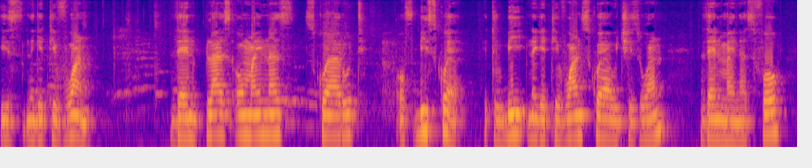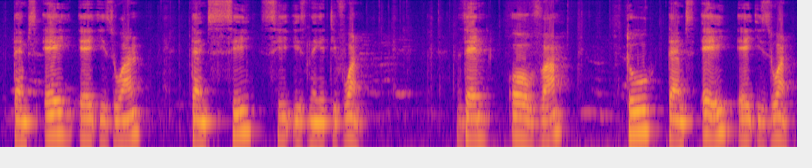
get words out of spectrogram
is negative 1 then plus or minus square root of b square. It will be negative 1 square which is 1 then minus 4 times a a is 1 times c c is negative 1 then over 2 times a a is 1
